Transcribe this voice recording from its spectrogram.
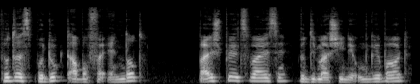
Wird das Produkt aber verändert, beispielsweise wird die Maschine umgebaut,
